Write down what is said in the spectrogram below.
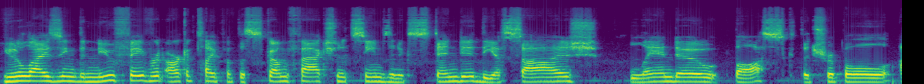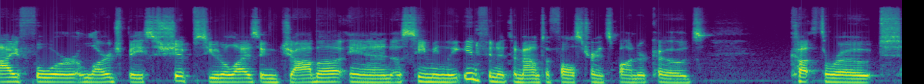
Utilizing the new favorite archetype of the Scum faction, it seems, and extended the Asajj, Lando, Bossk, the triple I4 large base ships, utilizing Jabba and a seemingly infinite amount of false transponder codes. Cutthroat,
